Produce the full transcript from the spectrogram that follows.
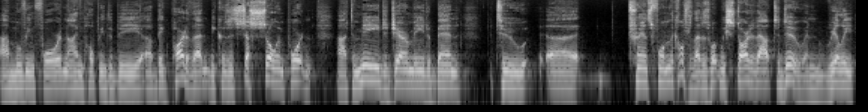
uh, moving forward. And I'm hoping to be a big part of that because it's just so important uh, to me, to Jeremy, to Ben, to transform the culture. That is what we started out to do. And really,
